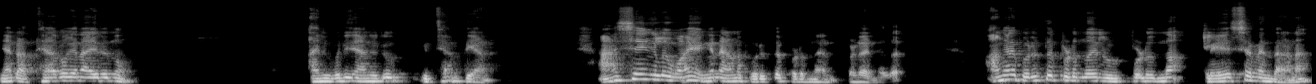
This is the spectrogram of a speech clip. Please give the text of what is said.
ഞാൻ അധ്യാപകനായിരുന്നു. അതിനുപരി ഞാനൊരു വിദ്യാർത്ഥിയാണ്. ആശയങ്ങളുമായി എങ്ങനെയാണ് പൊരുത്തപ്പെടുന്ന പെടേണ്ടത്? അങ്ങനെ പൊരുത്തപ്പെടുന്നതിൽ ഉൾപ്പെടുന്ന ക്ലേശം എന്താണ്?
